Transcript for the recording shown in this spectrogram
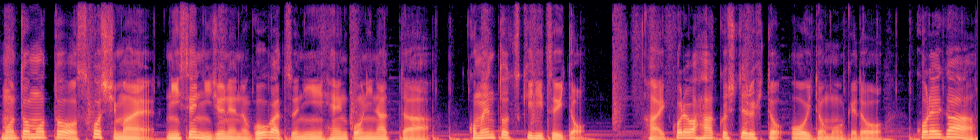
もともと少し前、2020年の5月に変更になったコメント付きリツイート。はい、これは把握してる人多いと思うけど、これが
